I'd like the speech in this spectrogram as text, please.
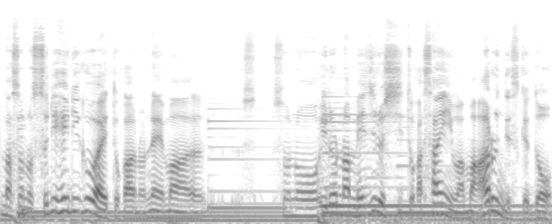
まあ、そのすり減り具合とかのね、まあ、そのいろんな目印とかサインはまああるんですけど、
